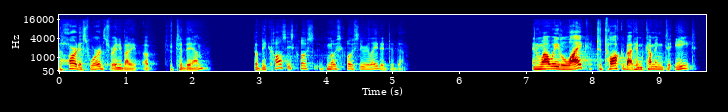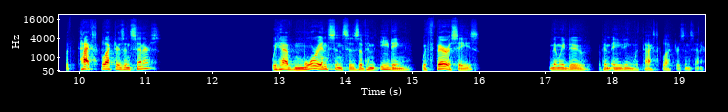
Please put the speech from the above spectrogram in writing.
the hardest words for anybody uh, up to them, but because he's close, most closely related to them. And while we like to talk about him coming to eat with tax collectors and sinners, we have more instances of him eating with Pharisees than we do of him eating with tax collectors and sinners.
